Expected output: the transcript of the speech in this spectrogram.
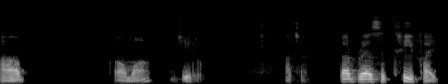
হাফ কমা জিরো আচ্ছা তারপরে আছে থ্রি ফাইভ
